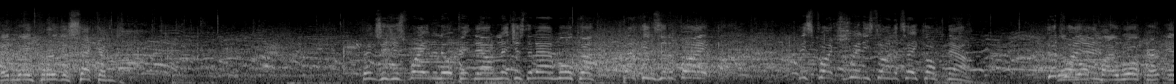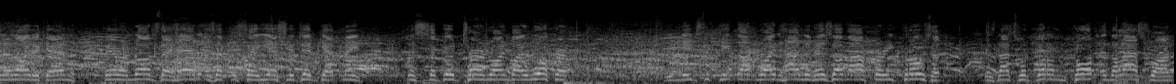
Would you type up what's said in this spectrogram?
Midway through the second. Spencer just waiting a little bit now and let just allow Walker back into the fight. This fight's really starting to take off now. Good, right work by Walker, in and out again. Fearon nods the head as if to say, yes, you did get me. This is a good turn round by Walker. He needs to keep that right hand of his up after he throws it, because that's what got him caught in the last round.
